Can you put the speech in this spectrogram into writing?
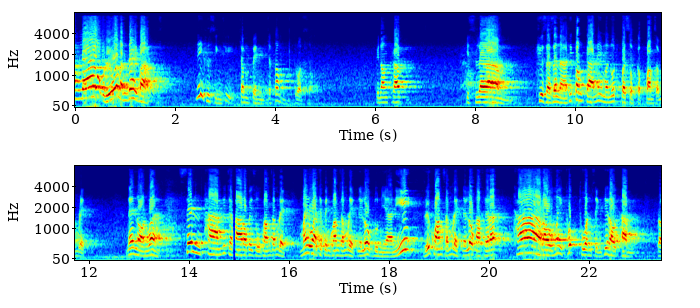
ำแล้วหรือว่ามันได้บาปนี่คือสิ่งที่จำเป็นจะต้องตรวจสอบ พี่น้องครับ อิสลามคือศาสนาที่ต้องการให้มนุษย์ประสบกับความสำเร็จ แน่นอนว่าเส้นทางที่จะพาเราไปสู่ความสำเร็จ ไม่ว่าจะเป็นความสำเร็จในโลกดุนยานี้ หรือความสำเร็จในโลกอาคราถ้าเราไม่ทบทวนสิ่งที่เราทำเรา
